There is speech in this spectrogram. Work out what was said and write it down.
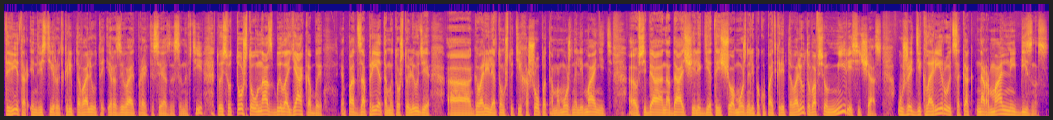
Твиттер инвестирует в криптовалюты и развивает проекты, связанные с NFT. То есть вот то, что у нас было якобы под запретом, и то, что люди э, говорили о том, что тихо шепотом, а можно ли майнить э, у себя на даче или где-то еще, а можно ли покупать криптовалюту, во всем мире сейчас уже декларируется как нормальный бизнес.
